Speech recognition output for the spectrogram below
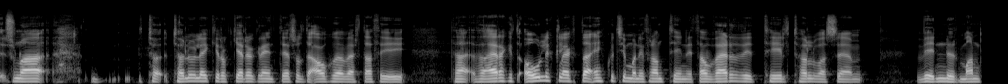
svona tö- tölvuleikir og gerfugreind er svolítið áhugavert af því það, það er ekkit ólíklegt að einhvern tíman í framtíðinni þá verði til tölva sem vinnur mann,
